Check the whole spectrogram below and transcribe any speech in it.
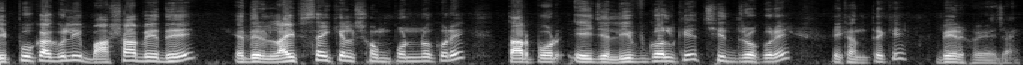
এই পোকাগুলি বাসা বেঁধে এদের লাইফ সাইকেল সম্পন্ন করে, তারপর এই যে লিফগলকে ছিদ্র করে এখান থেকে বের হয়ে যায়।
